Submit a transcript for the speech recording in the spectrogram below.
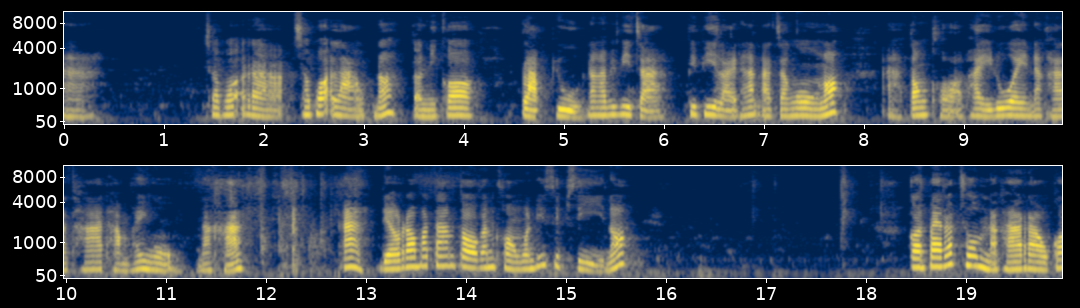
อ่าเฉพาะราเฉพาะลาวเนาะตอนนี้ก็ปรับอยู่นะคะพี่ๆจ๋าพี่ๆหลายท่านอาจจะงงเนาะ อ่าต้องขออภัยด้วยนะคะ ถ้าทำให้งงนะคะอะเดี๋ยวเรามาตามต่อกันของวันที่ 14 เนาะก่อนไปรับชมนะคะ เราก็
